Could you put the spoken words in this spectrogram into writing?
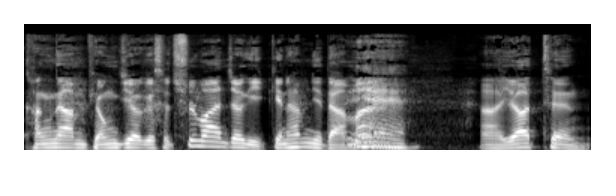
강남 병 지역에서 출마한 적이 있긴 합니다만 예. 아, 여하튼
